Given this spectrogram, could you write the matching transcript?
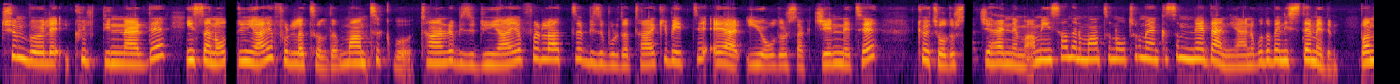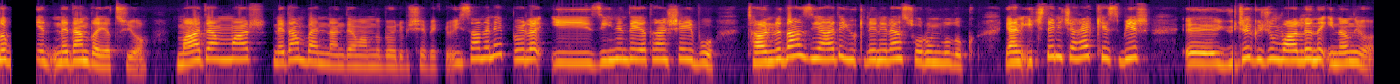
tüm böyle kült dinlerde insanoğlu dünyaya fırlatıldı. Mantık bu. Tanrı bizi dünyaya fırlattı. Bizi burada takip etti. Eğer iyi olursak cennete, kötü olursak cehenneme. Ama insanların mantığına oturmayan kısım neden? Yani bunu ben istemedim. Bana neden dayatıyor? Madem var neden benden devamlı böyle bir şey bekliyor? İnsanların hep böyle e, zihninde yatan şey bu. Tanrı'dan ziyade yüklenilen sorumluluk. Yani içten içe herkes bir e, yüce gücün varlığına inanıyor.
